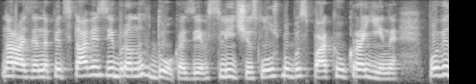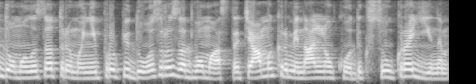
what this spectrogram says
Наразі на підставі зібраних доказів слідчі служби безпеки України повідомили затримані про підозру за двома статтями Кримінального кодексу України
